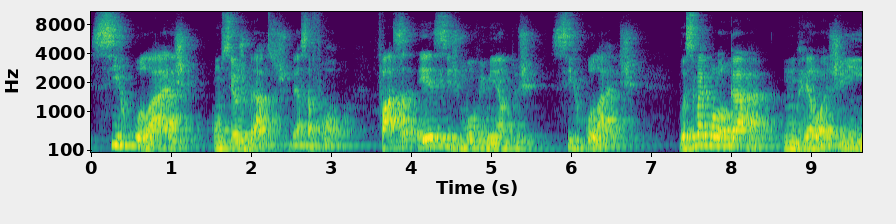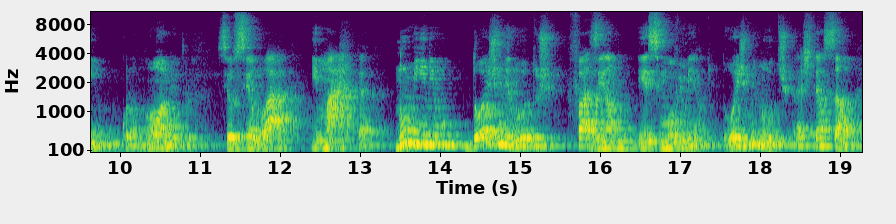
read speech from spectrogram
circulares com seus braços, dessa forma. Faça esses movimentos circulares. Você vai colocar um reloginho, um cronômetro, seu celular e marca no mínimo dois minutos fazendo esse movimento. Dois minutos, preste atenção.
